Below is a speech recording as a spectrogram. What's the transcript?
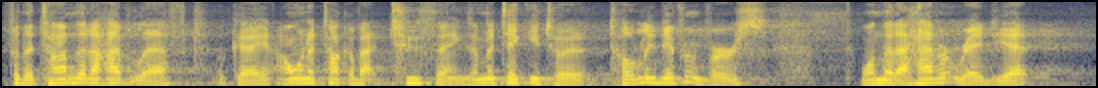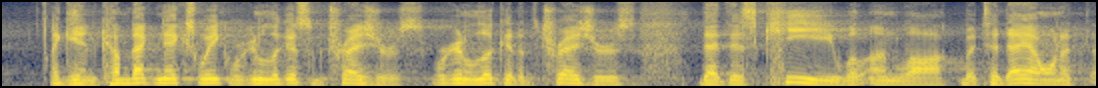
for the time that I have left, okay, I want to talk about two things. I'm going to take you to a totally different verse, one that I haven't read yet, Again, come back next week. We're going to look at some treasures. We're going to look at the treasures that this key will unlock. But today I want uh,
